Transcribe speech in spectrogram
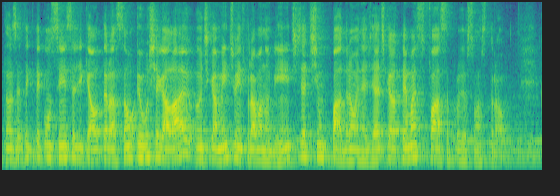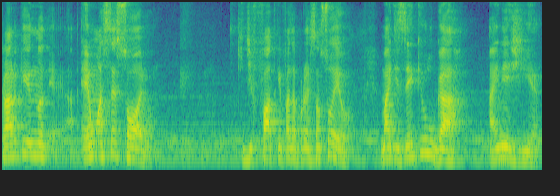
Então você tem que ter consciência de que a alteração, eu vou chegar lá, eu, antigamente eu entrava no ambiente, já tinha um padrão energético, era até mais fácil a projeção astral. Claro que no, é um acessório, que de fato quem faz a projeção sou eu. Mas dizer que o lugar, a energia,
